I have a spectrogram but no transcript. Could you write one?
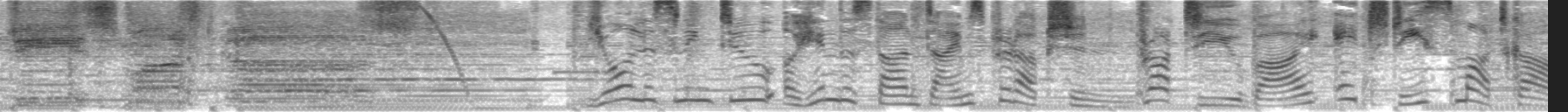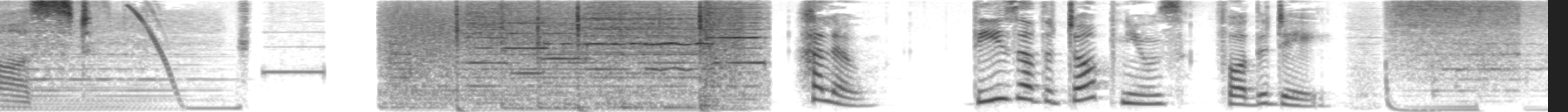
HT Smartcast. You're listening to a Hindustan Times production brought to you by HT Smartcast. Hello, these are the top news for the day.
